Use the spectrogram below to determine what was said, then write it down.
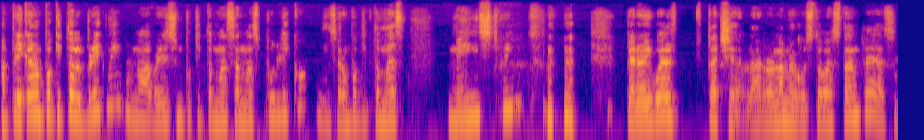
aplicar un poquito el Break Me, ¿no? Abrirse un poquito más a más público y ser un poquito más mainstream. Pero igual está chido. La rola me gustó bastante, así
